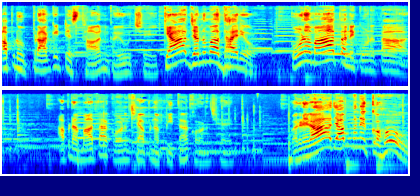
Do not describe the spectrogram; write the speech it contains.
આપણું પ્રાગટ્ય સ્થાન કયું છે? ક્યાં જન્મ ધાર્યો? કોણ માત અને કોણ તાત? આપણા માતા કોણ છે? આપણા પિતા કોણ છે? વર્ણિરાજ, આપ મને કહો.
